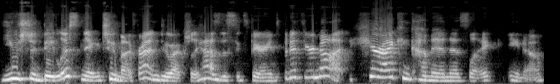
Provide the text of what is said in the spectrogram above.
You should be listening to my friend who actually has this experience. But if you're not, here I can come in as like, you know,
